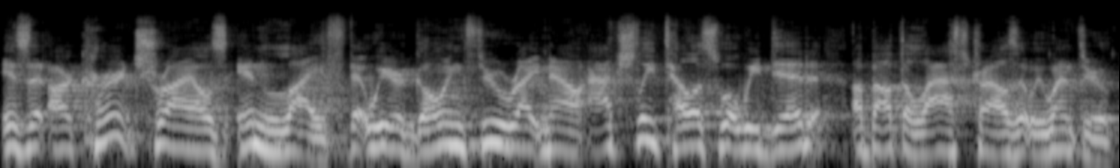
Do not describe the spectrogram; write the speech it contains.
is that our current trials in life that we are going through right now actually tell us what we did about the last trials that we went through.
